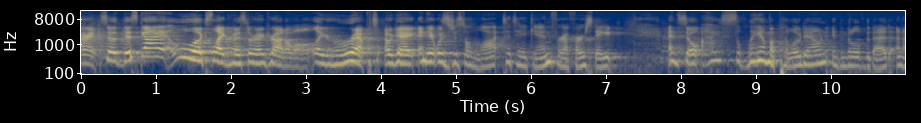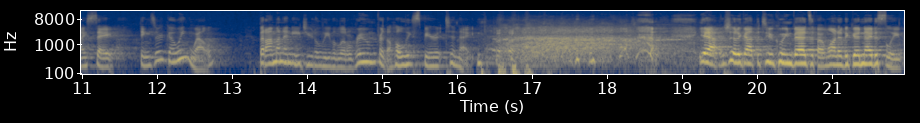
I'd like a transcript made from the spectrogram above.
All right, so this guy looks like Mr. Incredible, like ripped, okay? And it was just a lot to take in for a first date. And so I slam a pillow down in the middle of the bed and I say, Things are going well, but I'm gonna need you to leave a little room for the Holy Spirit tonight. yeah, I should have got the two queen beds if I wanted a good night of sleep.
